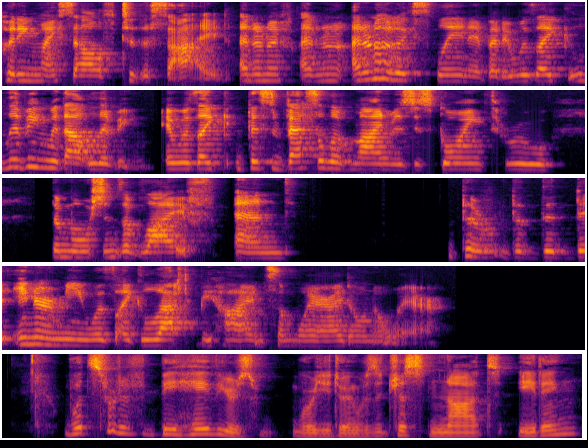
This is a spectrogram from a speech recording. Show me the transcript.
putting myself to the side. I don't know if I don't I don't know how to explain it, but it was like living without living. It was like this vessel of mine was just going through the motions of life and the the the, the inner me was like left behind somewhere I don't know where. What sort of behaviors were you doing? Was it just not eating?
